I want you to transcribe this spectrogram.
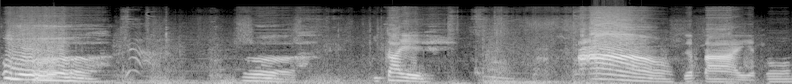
เออเอออีไก่อ้าวเกือบตายเอะผม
